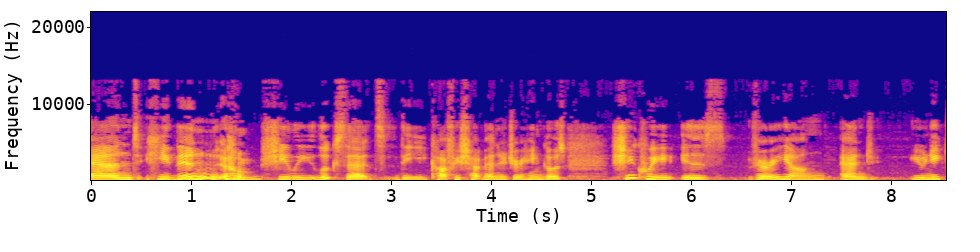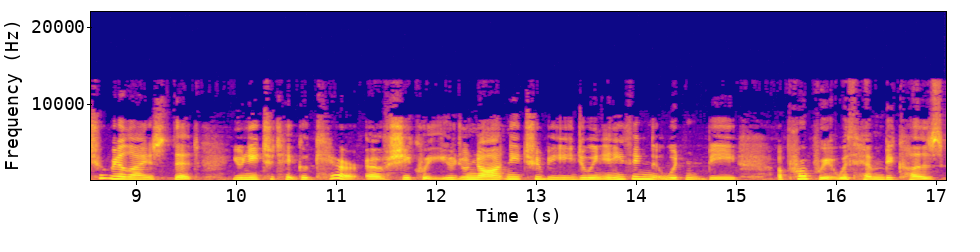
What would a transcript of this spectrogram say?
And he then, um, Shili looks at the coffee shop manager and goes, Shikui is very young and you need to realize that you need to take good care of Shikui. You do not need to be doing anything that wouldn't be appropriate with him because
